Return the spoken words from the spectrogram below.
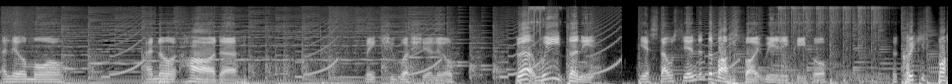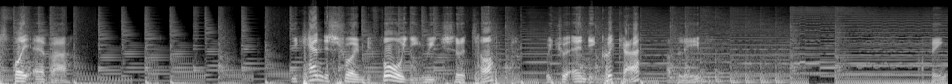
a little more, I know, harder. Makes you rush it a little. But we done it! Yes, that was the end of the boss fight, really, people. The quickest boss fight ever. You can destroy him before you reach to the top, which will end it quicker, I believe. I think.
